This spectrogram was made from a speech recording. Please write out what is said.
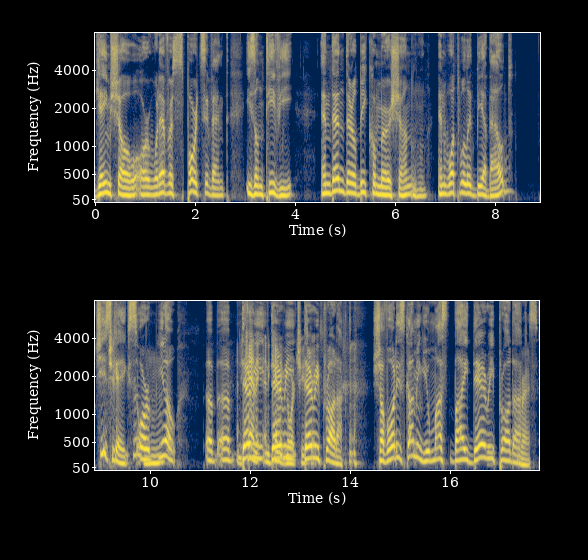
game show or whatever sports event is on TV, and then there'll be commercial. Mm-hmm. And what will it be about? Cheesecakes, or you know, uh, uh, And dairy, you can't dairy, dairy product. Shavuot is coming. You must buy dairy products.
